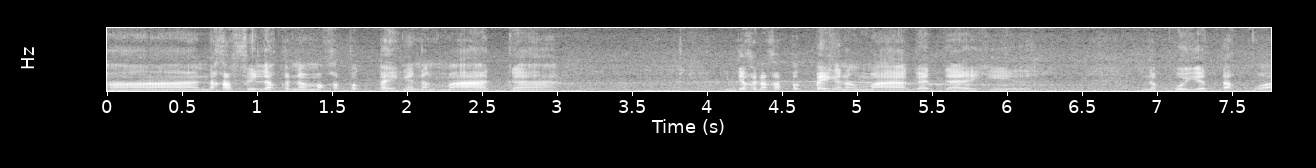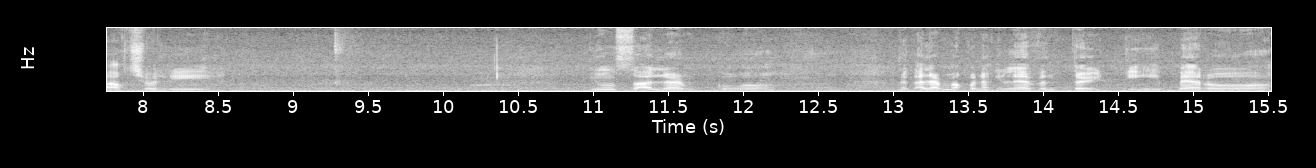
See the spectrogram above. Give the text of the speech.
ah, nakafeel ako na makapagpahinga ng maaga. Hindi ako nakapagpahinga ng maaga dahil napuyat ako. Actually yung sa alarm ko nag-alarm ako ng 11.30 pero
